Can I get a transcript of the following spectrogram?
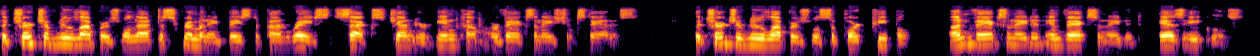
The Church of New Lepers will not discriminate based upon race, sex, gender, income, or vaccination status. The Church of New Lepers will support people, unvaccinated and vaccinated, as equals.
